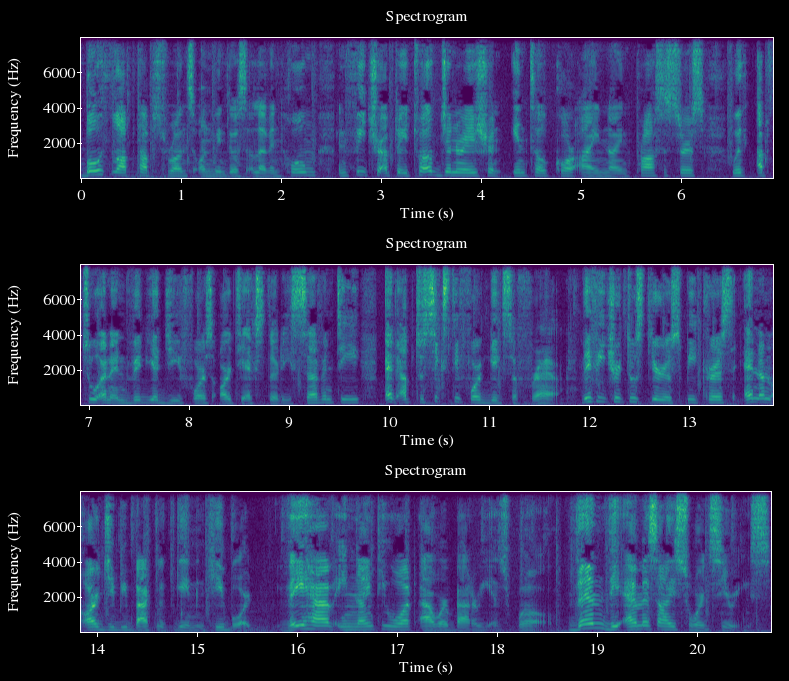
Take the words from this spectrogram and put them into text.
Both laptops runs on Windows 11 Home and feature up to a 12th generation Intel Core i9 processor processors with up to an NVIDIA GeForce RTX 3070 and up to 64 gigs of RAM. They feature two stereo speakers and an RGB backlit gaming keyboard. They have a 90 watt hour battery as well. Then the MSI Sword series.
